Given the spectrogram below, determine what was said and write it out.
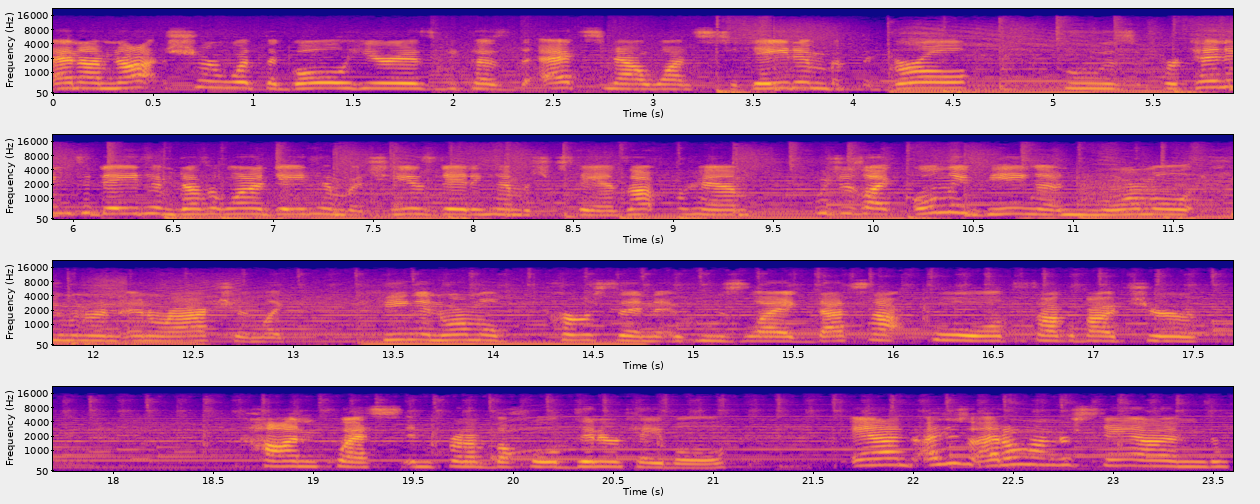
and I'm not sure what the goal here is because the ex now wants to date him, but the girl who's pretending to date him doesn't want to date him, but she is dating him, but she stands up for him, which is like only being a normal human interaction, like being a normal person who's like, that's not cool to talk about your conquests in front of the whole dinner table. And I just, I don't understand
